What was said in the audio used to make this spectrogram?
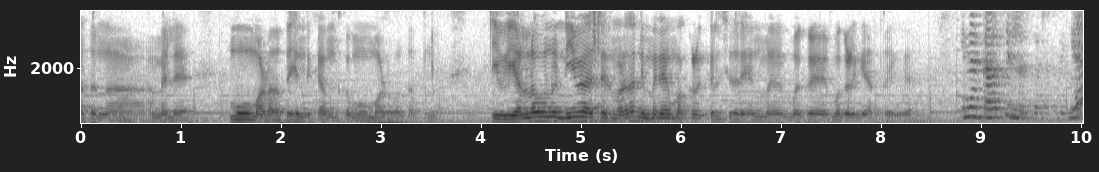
ಅದನ್ನು ಆಮೇಲೆ ಮೂವ್ ಮಾಡೋದು ಹಿಂದಕ್ಕೆ ಮುಂದಕ್ಕೆ ಮೂವ್ ಮಾಡುವಂಥದ್ದನ್ನು. ಇವು ಎಲ್ಲವನ್ನು ನೀವೇ ಅಷ್ಟೇ ಇದು ಮಾಡಿದ್ರೆ ನಿಮ್ಮ ಮನೆಯಾಗ ಮಕ್ಕಳು ಕಲಿಸಿದ್ರೆ ಏನು ಮಗ ಮಗಳಿಗೆ ಅಂತ ಹಿಂಗೆ? ಇನ್ನ ಕಲಿಸಿಲ್ಲ ಸರ್ ಅವರಿಗೆ.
